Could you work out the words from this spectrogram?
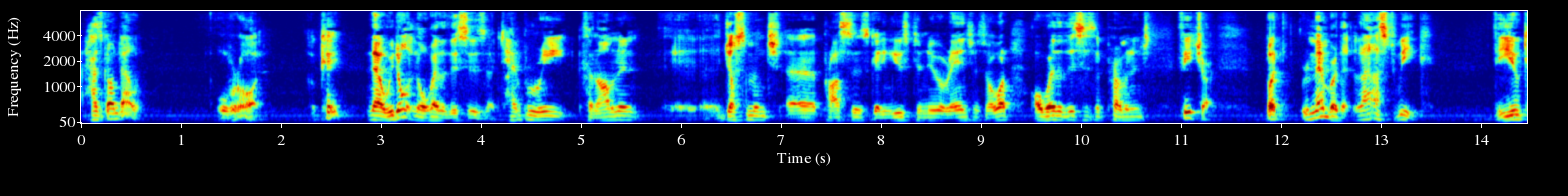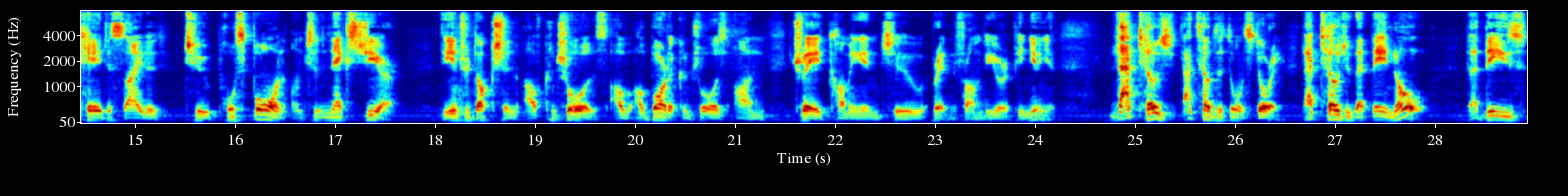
has gone down overall. Okay. Now we don't know whether this is a temporary phenomenon, uh, adjustment uh, process, getting used to new arrangements, or what, or whether this is a permanent feature. But remember that last week, the UK decided to postpone until next year the introduction of controls, of, of, border controls on trade coming into Britain from the European Union. That tells you, that tells its own story. That tells you that they know that these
